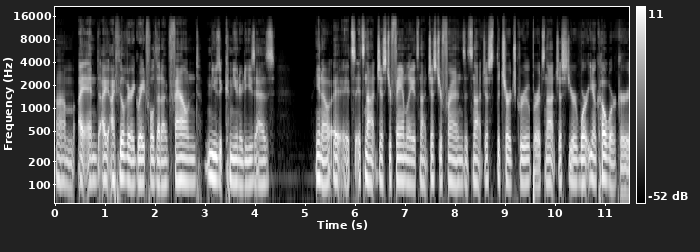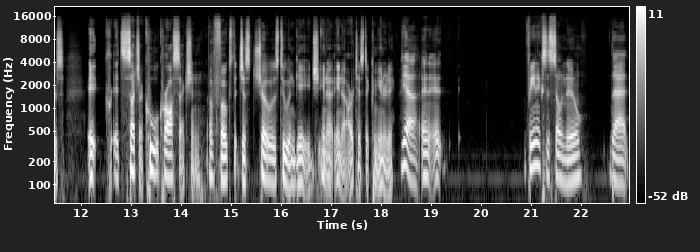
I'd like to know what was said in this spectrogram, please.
Um, I, and I, I feel very grateful that I've found music communities as, you know, it's it's not just your family, it's not just your friends, it's not just the church group, or it's not just your work, you know, coworkers. It it's such a cool cross section of folks that just chose to engage in a in an artistic community. yeah, and it. Phoenix is so new that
